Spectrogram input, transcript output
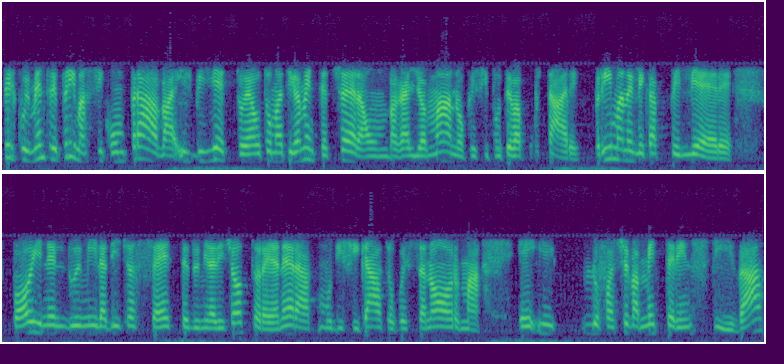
per cui mentre prima si comprava il biglietto e automaticamente c'era un bagaglio a mano che si poteva portare prima nelle cappelliere, poi nel 2017-2018 Ryanair ha modificato questa norma e lo faceva mettere in stiva,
